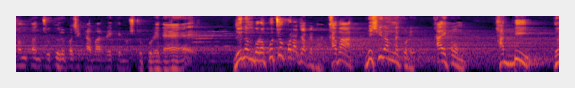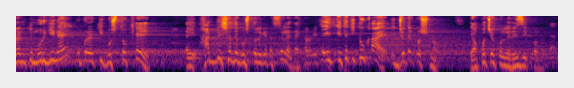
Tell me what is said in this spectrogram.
সন্তান চতুর পাশে খাবার রেখে নষ্ট করে দেয়। দুই নম্বর, অপচয় করা যাবে না। খাবার বেশি রান্না করে, খায় কম। হাড্ডি, ধরেন কি মুরগি নেয় উপরে কি গোস্ত খেয়ে, এই হাড্ডির সাথে গোস্ত লেগে এটা ফেলে দেয়। কারণ এটা এটা কি কেউ খায়? ইজ্জতের প্রশ্ন। অপচয় করলে রিজিক কমে যায়।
